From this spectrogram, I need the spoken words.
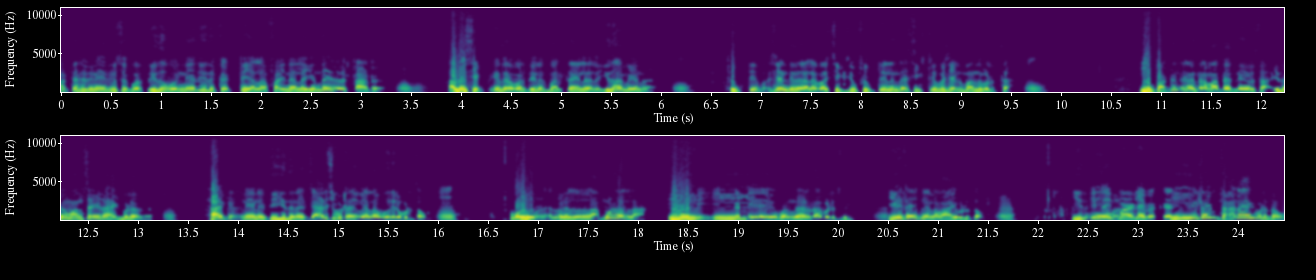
ಮತ್ತೆ ಹದಿನೈದು ದಿವಸಕ್ಕೆ ಬರ್ತದೆ ಇದು ಒಂದೇದು ಇದು ಕಟ್ಟಿ ಎಲ್ಲ ಫೈನಲ್ ಆಗಿಂದ ಇದು ಸ್ಟಾರ್ಟ್. ಅದು ಶಕ್ತಿ ಇದ್ರೆ ಬರ್ತದೆ ಇದಕ್ಕೆ ಬರ್ತಾ ಇಲ್ಲ ಇದ ಮೇನ್. ಫಿಫ್ಟಿ ಪರ್ಸೆಂಟ್ ಇದೆ ಅಲ್ಲ ಸಿಕ್ಸ್ಟಿ ಫಿಫ್ಟಿಲಿಂದ ಸಿಕ್ಸ್ಟಿ ಪರ್ಸೆಂಟ್ ಬಂದ್ಬಿಡುತ್ತೆ. ಈ ಪಕ್ಕದ ನಂತರ ಮತ್ತೆ ಹದಿನೈದು ದಿವಸ ಇದ್ರ ಒಂದ್ ಸೈಡ್ ಹಾಕ್ಬಿಡೋದು. ಹಾಕಿದ್ರೆ ಏನೈತಿ ಇದನ್ನ ಜಾಡಿಸ್ಬಿಟ್ರೆ ಇವೆಲ್ಲ ಉದಿರಿ ಬಿಡ್ತಾವ ಎಲ್ಲ ಮುಳ್ಳಲ್ಲ ಇದು ಒಂದ್ ಹರಿದ ಬಿಡ್ತೀವಿ. ಈ ಟೈಪ್ ಎಲ್ಲ ಆಗಿಬಿಡ್ತಾವ. ಈ ಇದನ್ನ type ಈ ಟೈಪ್ ತಾನೇ ಆಗ್ಬಿಡ್ತಾವ.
